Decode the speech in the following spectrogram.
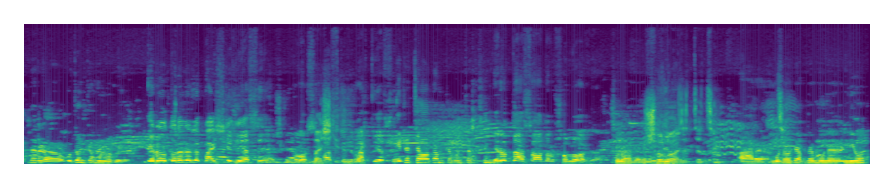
আপনার ওজন কেমন হবে? এর ধরে নিলে বাইশ কেজি আছে। 22 কেজি। বাড়তি আছে। এটা চাওয়া দাম কেমন চাচ্ছেন? এর চাওয়া দাম ষোলো হাজার। ষোলো হাজার। ষোলো হাজার চাচ্ছেন। আর মোটামুটি আপনার মনের নিয়ত?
